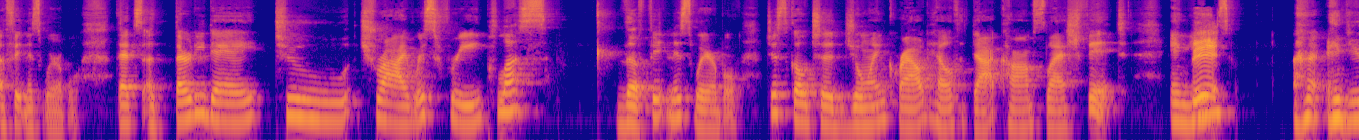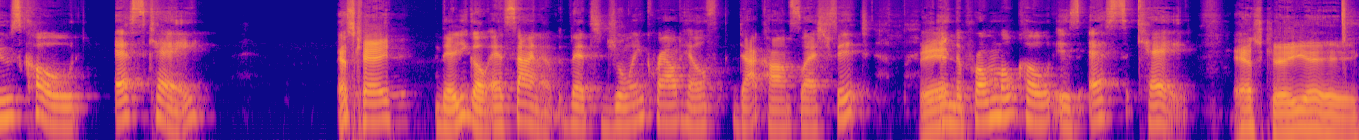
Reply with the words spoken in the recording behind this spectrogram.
a fitness wearable. That's a 30 day to try risk free plus the fitness wearable. Just go to joincrowdhealth.com slash fit and Fit. use and use code SK. SK. There you go at sign up. That's joincrowdhealth.com slash fit. And the promo code is SK. SKA.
